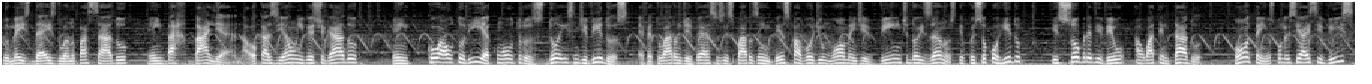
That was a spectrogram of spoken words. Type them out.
do mês 10 do ano passado em Barbalha. Na ocasião, o investigado em coautoria com outros dois indivíduos, efetuaram diversos disparos em desfavor de um homem de 22 anos que foi socorrido e sobreviveu ao atentado. Ontem, os policiais civis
